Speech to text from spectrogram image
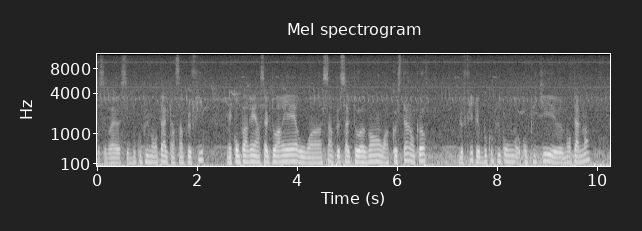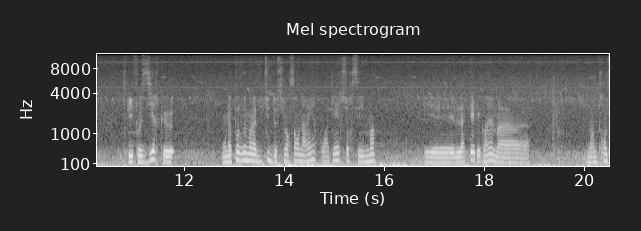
ça c'est vrai, c'est beaucoup plus mental qu'un simple flip. Mais comparé à un salto arrière ou un simple salto avant ou un costal encore, le flip est beaucoup plus com- compliqué euh, mentalement. Parce qu'il faut se dire que on n'a pas vraiment l'habitude de se lancer en arrière pour atterrir sur ses mains. Et la tête est quand même à moins de 30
